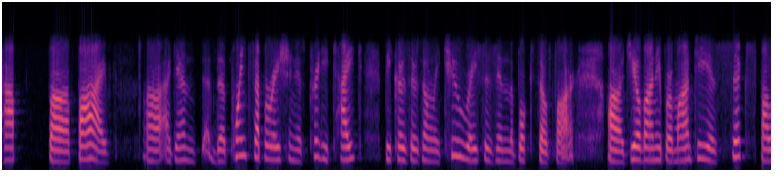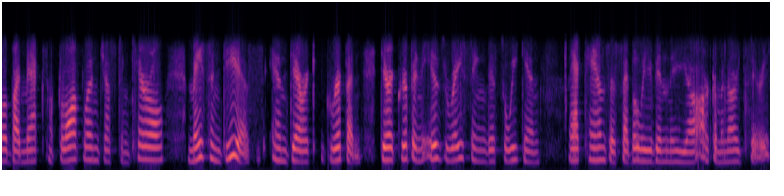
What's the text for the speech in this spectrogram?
top uh, five uh, again, the point separation is pretty tight because there's only two races in the book so far. Uh, Giovanni Bromante is six, followed by Max McLaughlin, Justin Carroll, Mason Diaz, and Derek Griffith. Derek Griffith is racing this weekend at Kansas, I believe, in the uh, ARCA Menard series.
